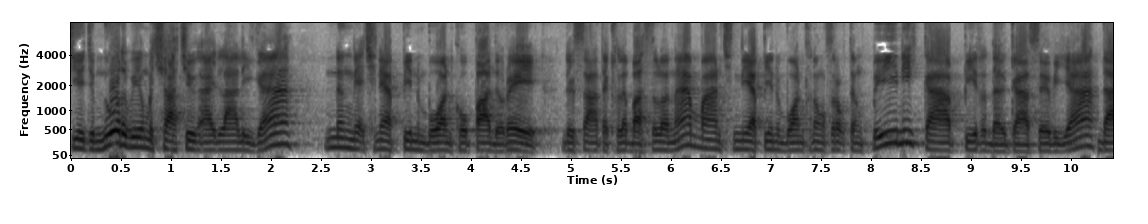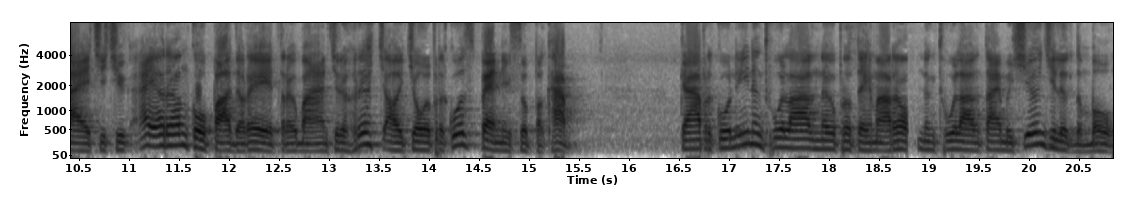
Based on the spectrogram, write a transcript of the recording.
ជាចំនួនរវាងម្ចាស់ជើងឯក La Liga និងអ្នកឈ្នះពានរង្វាន់ Copa del Rey ដោយសារតែក្លឹប Barcelona បានឈ្នះពានរង្វាន់ក្នុងស្រុកទាំងពីរនេះកាលពីរដូវកាល Sevilla ដែលជាជើងឯករង Copa del Rey ត្រូវបានជ្រើសរើសឲ្យចូលប្រកួត Spanish Super Cup ការប្រកួតនេះនឹងធ្វើឡើងនៅប្រទេសម៉ារ៉ុកនឹងធ្វើឡើងតែមួយជើងជាលើកដំបូង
